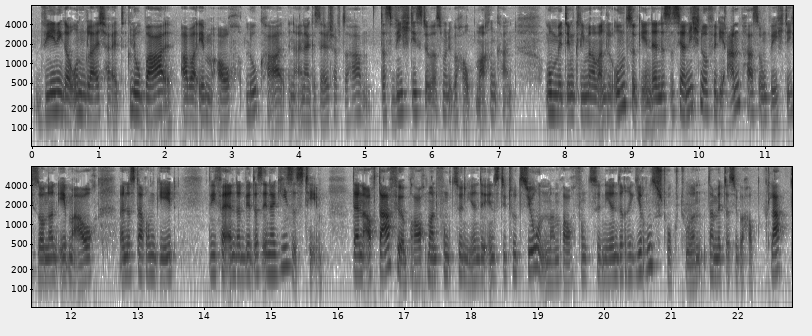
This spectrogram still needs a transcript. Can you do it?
weniger Ungleichheit global, aber eben auch lokal in einer Gesellschaft zu haben. Das Wichtigste, was man überhaupt machen kann, um mit dem Klimawandel umzugehen. Denn es ist ja nicht nur für die Anpassung wichtig, sondern eben auch, wenn es darum geht, wie verändern wir das Energiesystem. Denn auch dafür braucht man funktionierende Institutionen, man braucht funktionierende Regierungsstrukturen, damit das überhaupt klappt.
